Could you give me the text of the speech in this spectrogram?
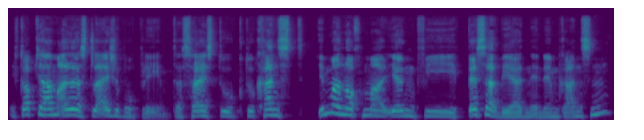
Ich glaube, die haben alle das gleiche Problem. Das heißt, du, du kannst immer noch mal irgendwie besser werden in dem Ganzen,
